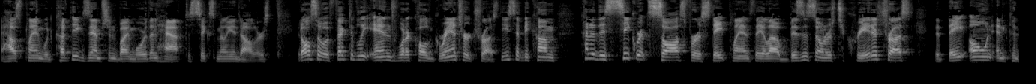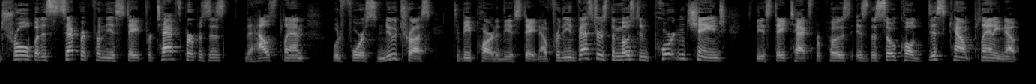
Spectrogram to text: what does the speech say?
The House plan would cut the exemption by more than half to $6 million. It also effectively ends what are called grantor trusts. These have become kind of this secret sauce for estate plans. They allow business owners to create a trust that they own and control, but is separate from the estate for tax purposes. The House plan would force new trusts to be part of the estate. Now, for the investors, the most important change to the estate tax proposed is the so called discount planning. Now,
